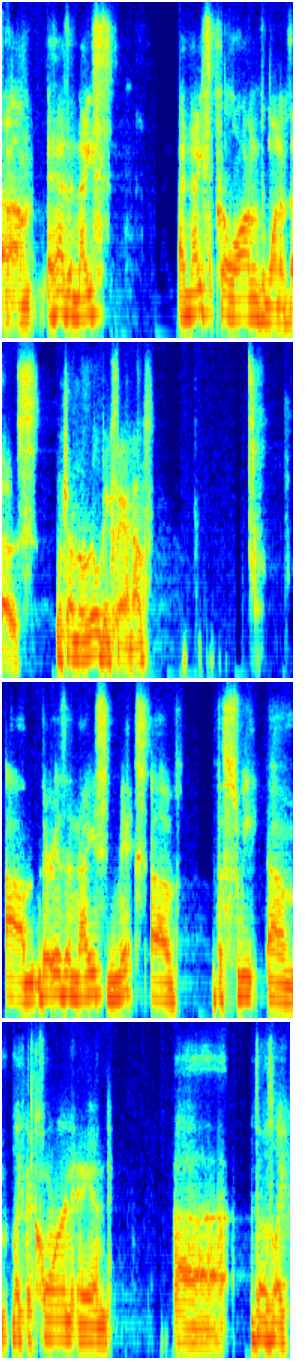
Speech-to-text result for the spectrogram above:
Um, it has a nice, a nice prolonged one of those, which I'm a real big fan of. Um, there is a nice mix of the sweet, um, like the corn and uh, those like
